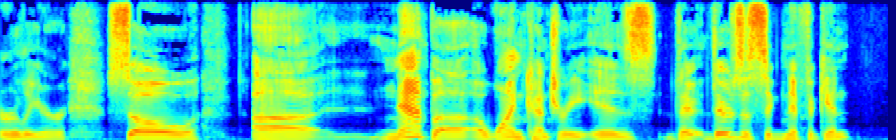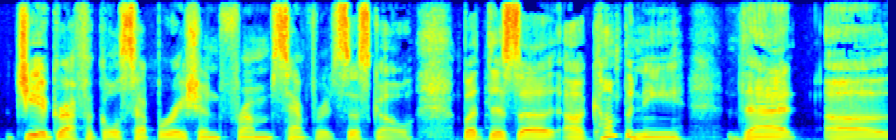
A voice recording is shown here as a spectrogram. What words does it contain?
earlier. So uh, Napa, a wine country, is there. There's a significant geographical separation from San Francisco. But this uh, company that uh,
